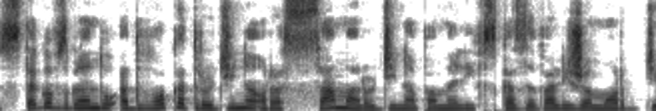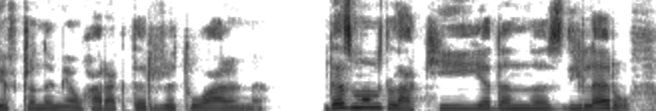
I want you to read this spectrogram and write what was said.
z tego względu adwokat rodziny oraz sama rodzina Pameli wskazywali, że mord dziewczyny miał charakter rytualny. Desmond Lucky, jeden z dealerów,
